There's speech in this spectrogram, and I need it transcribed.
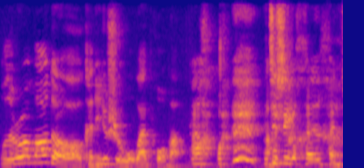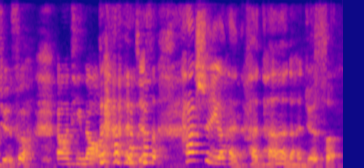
我的 role model 肯定就是我外婆嘛，啊，这是一个很 很角色，刚刚听到了。对很角色，她是一个很很很狠的狠角色，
